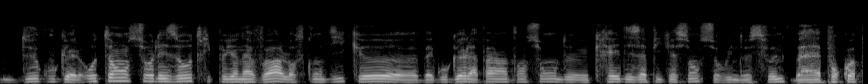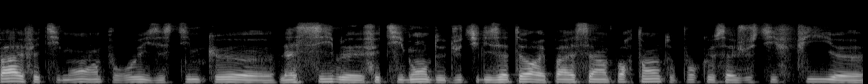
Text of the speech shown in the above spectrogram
de Google. Autant sur les autres, il peut y en avoir lorsqu'on dit que euh, bah, Google n'a pas l'intention de créer des applications sur Windows Phone. Bah pourquoi pas effectivement. Hein, pour eux, ils estiment que euh, la cible effectivement d'utilisateurs est pas assez importante pour que ça justifie euh,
